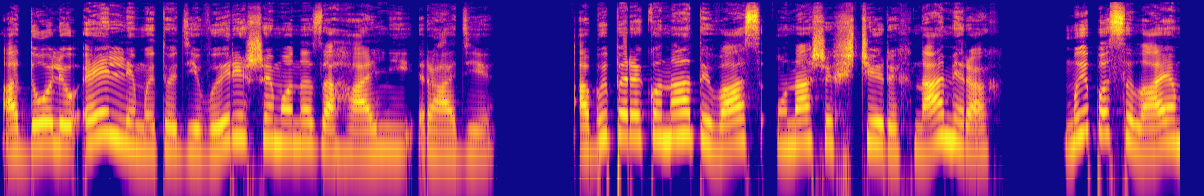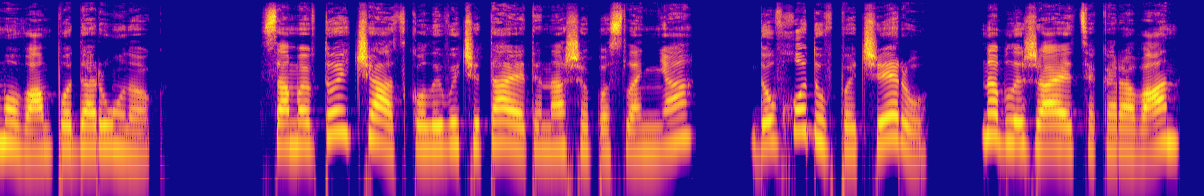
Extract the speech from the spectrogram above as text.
А долю Еллі ми тоді вирішимо на загальній раді. Аби переконати вас у наших щирих намірах, ми посилаємо вам подарунок. Саме в той час, коли ви читаєте наше послання, до входу в печеру наближається караван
